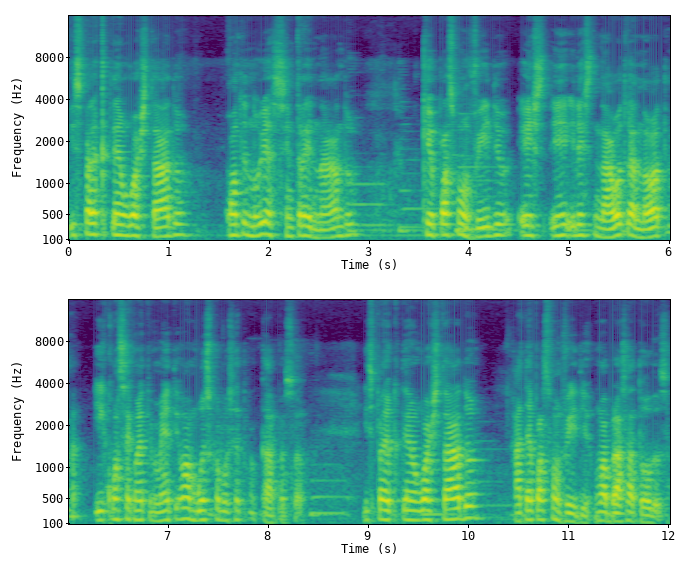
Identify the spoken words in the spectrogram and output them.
espero que tenham gostado. Continue assim treinando. Que o próximo vídeo irá ensinar outra nota e, consequentemente, uma música para você tocar, pessoal. Espero que tenham gostado. Até o próximo vídeo. Um abraço a todos.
